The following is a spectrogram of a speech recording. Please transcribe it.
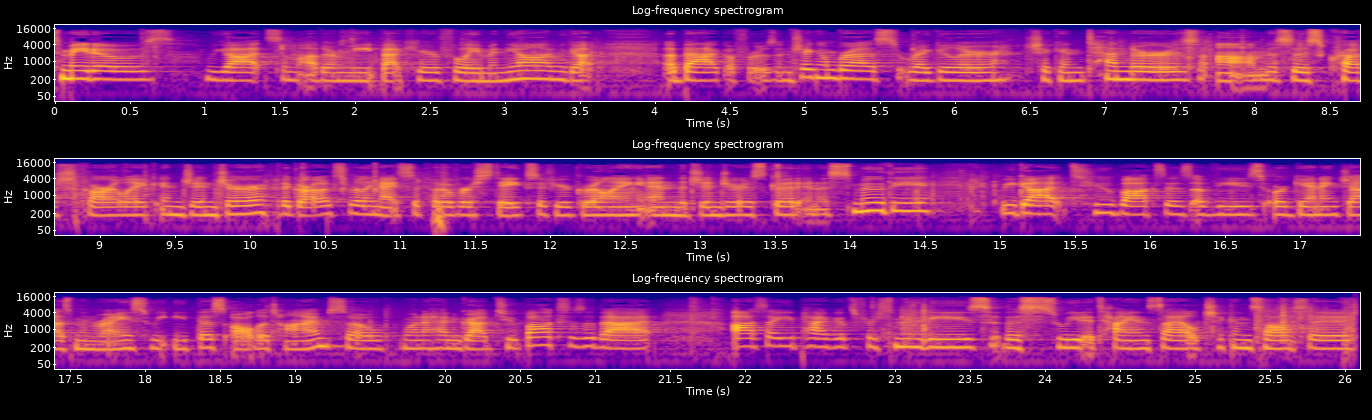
tomatoes. We got some other meat back here, filet mignon. We got a bag of frozen chicken breasts, regular chicken tenders. Um, this is crushed garlic and ginger. The garlic's really nice to put over steaks if you're grilling and the ginger is good in a smoothie. We got two boxes of these organic jasmine rice. We eat this all the time, so went ahead and grabbed two boxes of that. Acai packets for smoothies, this sweet Italian style chicken sausage.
